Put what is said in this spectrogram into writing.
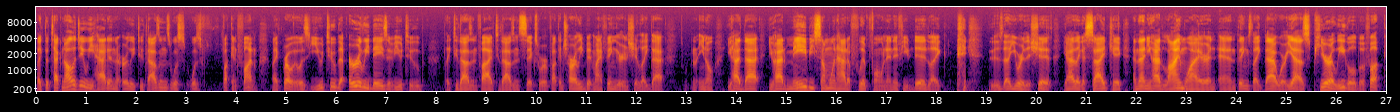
like the technology we had in the early 2000s was was fucking fun. Like bro it was youtube the early days of youtube like 2005 2006 where fucking charlie bit my finger and shit like that. You know you had that. You had maybe someone had a flip phone and if you did like uh, you were the shit. You had like a sidekick and then you had limewire and and things like that where yeah it's pure illegal but fuck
